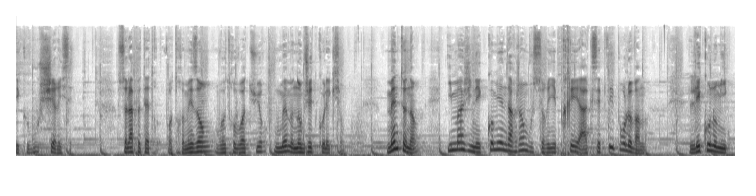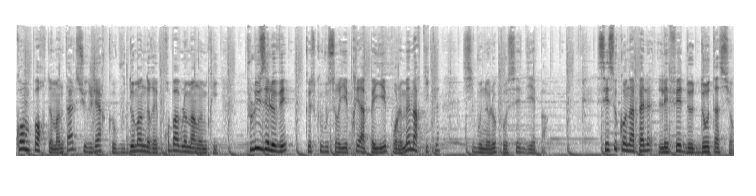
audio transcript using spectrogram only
et que vous chérissez. Cela peut être votre maison, votre voiture ou même un objet de collection. Maintenant, imaginez combien d'argent vous seriez prêt à accepter pour le vendre. L'économie comportementale suggère que vous demanderez probablement un prix plus élevé que ce que vous seriez prêt à payer pour le même article si vous ne le possédiez pas. C'est ce qu'on appelle l'effet de dotation.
